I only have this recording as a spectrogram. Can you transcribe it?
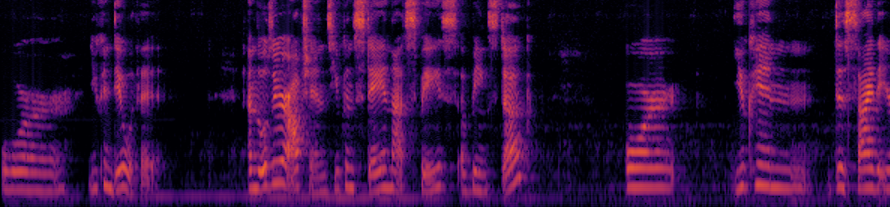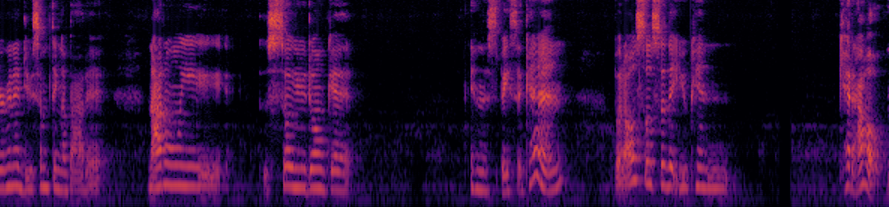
or you can deal with it. And those are your options. You can stay in that space of being stuck, or you can decide that you're going to do something about it. Not only so you don't get in this space again, but also so that you can get out,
